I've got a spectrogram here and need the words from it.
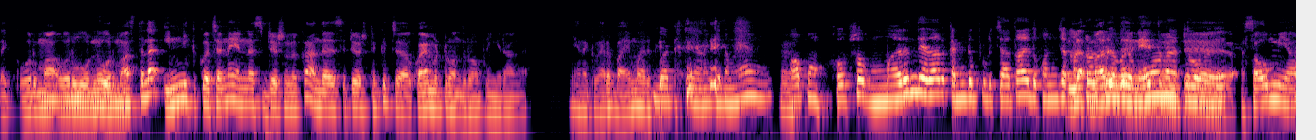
லைக் ஒரு மா ஒரு ஒன்னு ஒரு மாசத்துல இன்னைக்கு சென்னை என்ன சுச்சுவேஷன் இருக்கோ அந்த சுச்சுவேஷனுக்கு கோயம்புத்தூர் வந்துரும் அப்படிங்கிறாங்க. எனக்கு வேற பயமா இருக்கு. பட் எனக்கு என்னமோ பாப்போம். ஹோப் சோ மருந்து ஏதாவது கண்டுபிடிச்சாதான் இது கொஞ்சம் மருந்து நேத்து வந்துட்டு சௌமியா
